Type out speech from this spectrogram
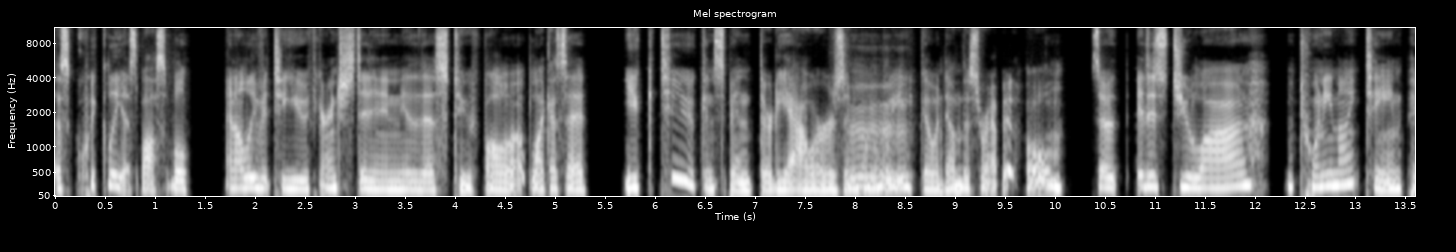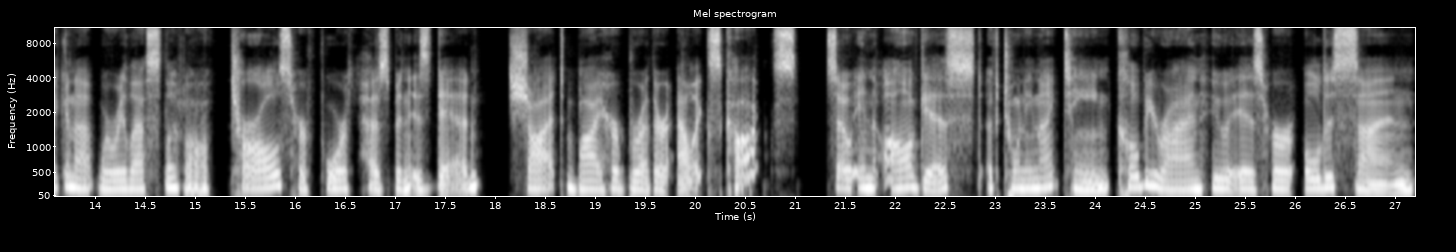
as quickly as possible. And I'll leave it to you if you're interested in any of this to follow up. Like I said, you too can spend 30 hours in one Mhm. week going down this rabbit hole. So it is July 2019, picking up where we last left off. Charles, her fourth husband, is dead, shot by her brother Alex Cox. So in August of 2019, Colby Ryan, who is her oldest son,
